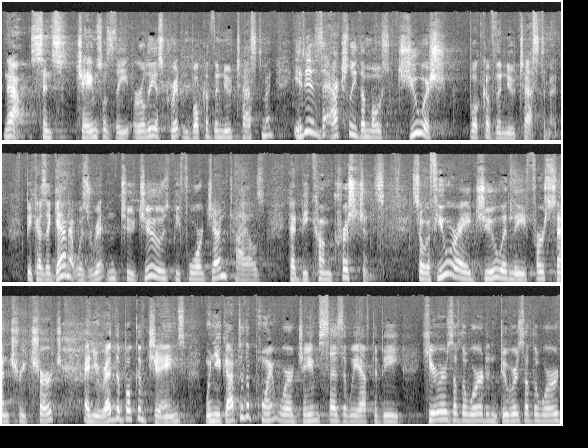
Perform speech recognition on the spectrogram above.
Now, since James was the earliest written book of the New Testament, it is actually the most Jewish book of the New Testament because, again, it was written to Jews before Gentiles had become Christians. So, if you were a Jew in the first century church and you read the book of James, when you got to the point where James says that we have to be hearers of the word and doers of the word,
